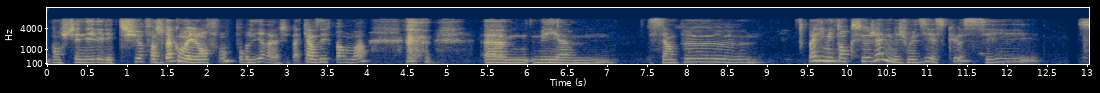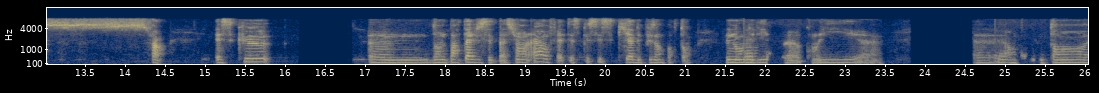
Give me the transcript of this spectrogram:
d'enchaîner les lectures. Enfin, je ne sais pas comment les gens font pour lire, euh, je sais pas, 15 livres par mois. euh, mais euh, c'est un peu, pas limite anxiogène, mais je me dis, est-ce que c'est. Enfin, est-ce que euh, dans le partage de cette passion-là, en fait, est-ce que c'est ce qu'il y a de plus important? Le nombre de livres euh, qu'on lit, euh, en combien de temps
